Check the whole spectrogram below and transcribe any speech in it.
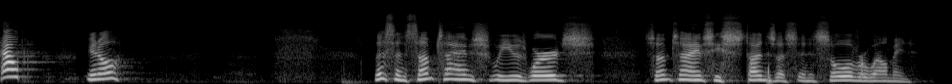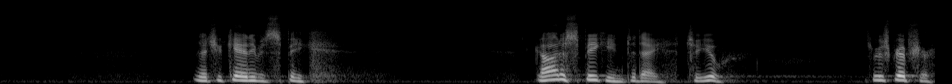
Help, you know? Listen, sometimes we use words, sometimes he stuns us, and it's so overwhelming that you can't even speak. God is speaking today to you through Scripture.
